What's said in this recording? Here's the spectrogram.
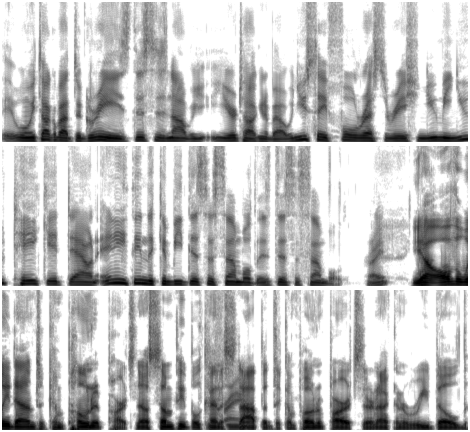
eh, when we talk about degrees, this is not what you're talking about. When you say full restoration, you mean you take it down. Anything that can be disassembled is disassembled, right? Yeah, all the way down to component parts. Now, some people kind of stop at the component parts. They're not going to rebuild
